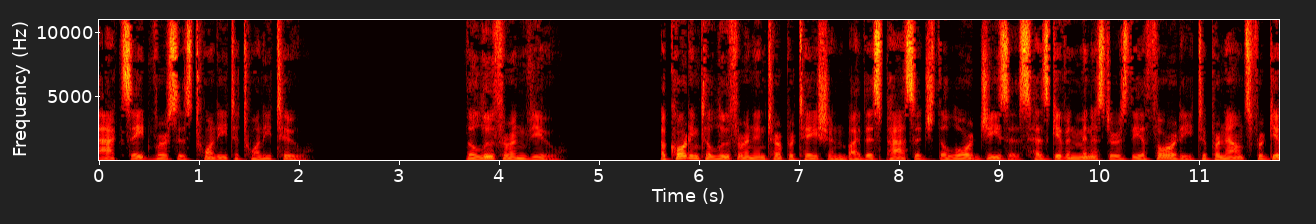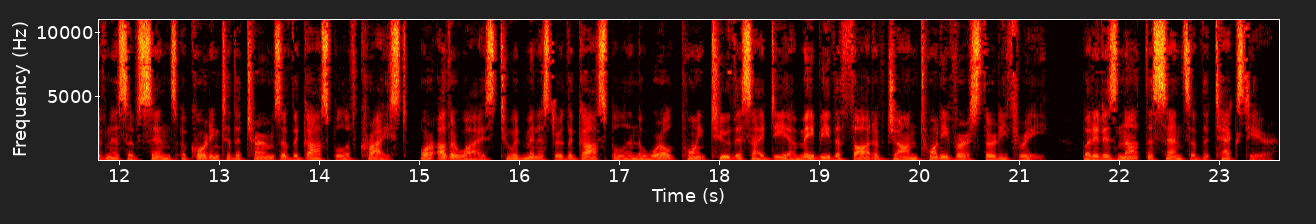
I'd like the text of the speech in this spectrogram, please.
Acts 8 verses 20 to 22. The Lutheran View According to Lutheran interpretation by this passage the Lord Jesus has given ministers the authority to pronounce forgiveness of sins according to the terms of the gospel of Christ, or otherwise to administer the gospel in the world. Point 2 This idea may be the thought of John 20 verse 33, but it is not the sense of the text here.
